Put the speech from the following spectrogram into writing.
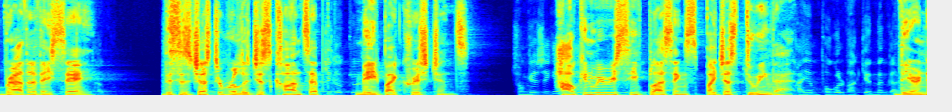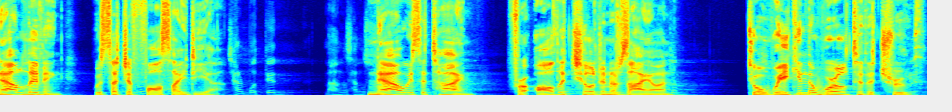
Rather, they say, This is just a religious concept made by Christians. How can we receive blessings by just doing that? They are now living with such a false idea. Now is the time for all the children of Zion to awaken the world to the truth.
